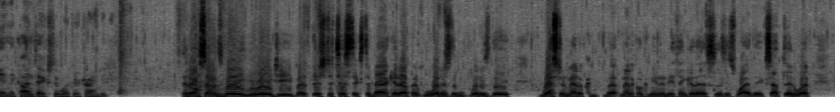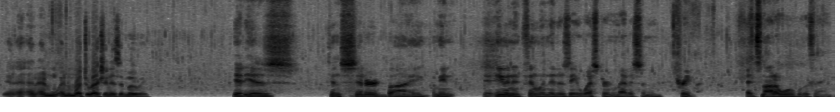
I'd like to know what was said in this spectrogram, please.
in the context of what they're trying to do. It all sounds very new agey, but there's statistics to back it up. And what is the what is the Western medical medical community think of this? Is this widely accepted? What and, and, and what direction is it moving? It is considered by, I mean, even in Finland, it is a Western medicine treatment. It's not a woo-woo thing.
